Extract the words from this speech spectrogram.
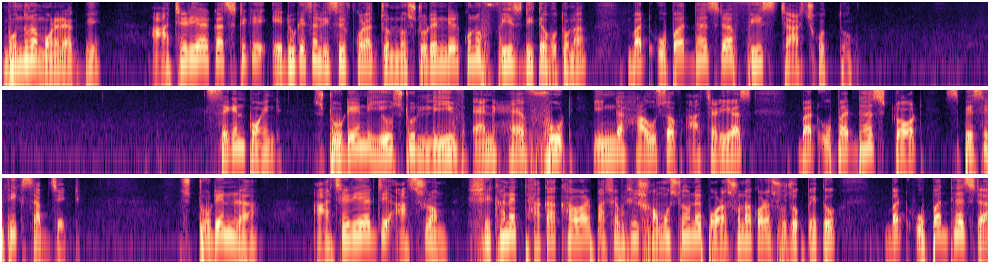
বন্ধুরা মনে রাখবে, আচার্যার কাছ থেকে এডুকেশন রিসিভ করার জন্য স্টুডেন্টদের কোনো ফিস দিতে হতো না বাট উপাধ্যায়সরা ফিস চার্জ করত। Second point student use to live and have food in the house of Acharyas but Upadhyays taught specific subject স্টুডেন্টরা আচার্যার যে আশ্রম সেখানে থাকা খাওয়ার পাশাপাশি সমস্ত ধরনের পড়াশোনা করার সুযোগ পেত বাট উপাধ্যায়সরা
